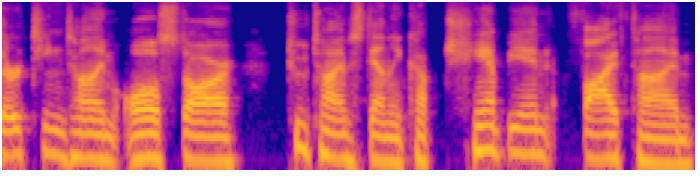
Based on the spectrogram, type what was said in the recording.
13-time All-Star, two-time Stanley Cup champion, five-time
